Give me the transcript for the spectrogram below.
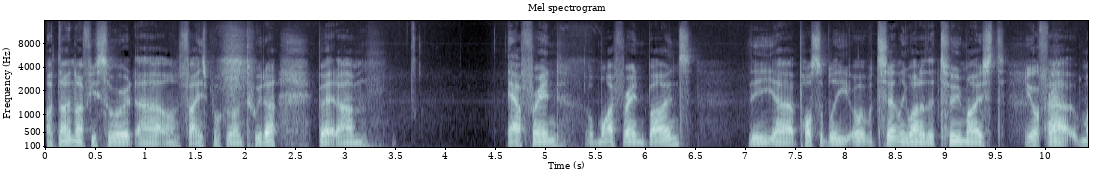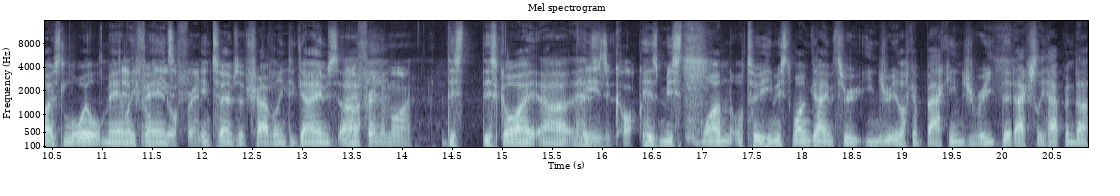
I don't know if you saw it uh, on Facebook or on Twitter, but um, our friend or my friend Bones, the uh, possibly or certainly one of the two most Your friend. uh, most loyal Manly Definitely fans your friend. in terms of travelling to games. No Uh, friend of mine. This this guy uh, has, a cock. has missed one or two. He missed one game through injury, like a back injury that actually happened uh,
